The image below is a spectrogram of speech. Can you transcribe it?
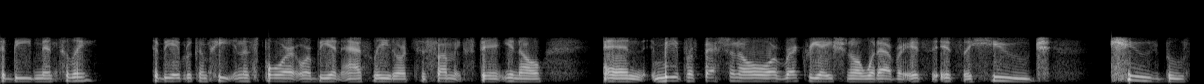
to be mentally, to be able to compete in a sport or be an athlete or to some extent, you know, and be a professional or recreational or whatever. It's it's a huge, huge boost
